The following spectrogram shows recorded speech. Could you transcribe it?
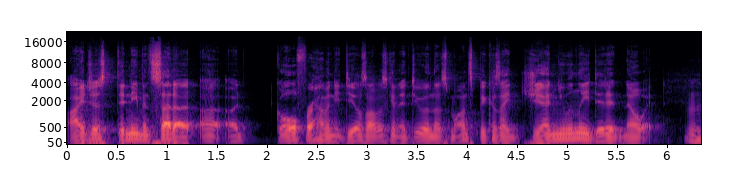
I just didn't even set a, a, a goal for how many deals I was going to do in those months because I genuinely didn't know it. Mm.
